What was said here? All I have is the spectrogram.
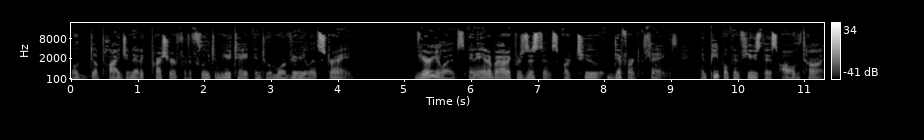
will apply genetic pressure for the flu to mutate into a more virulent strain. Virulence and antibiotic resistance are two different things, and people confuse this all the time.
